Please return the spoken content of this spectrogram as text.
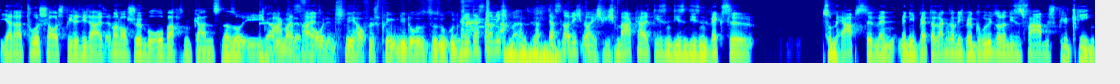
ja, Naturschauspiele, die du halt immer noch schön beobachten kannst. Ne? So, ich Ja, wie mag meine das Frau halt. in den Schneehaufen springt, um die Dose zu suchen. Nee, das noch nicht mal. Das noch nicht mal. Ich, ich mag halt diesen, diesen, diesen Wechsel zum Herbst hin, wenn, wenn die Blätter langsam nicht mehr grün, sondern dieses Farbenspiel kriegen.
